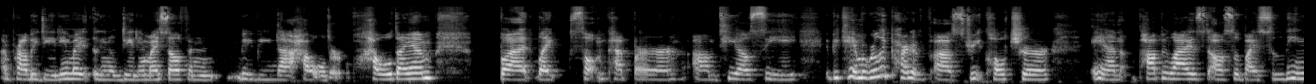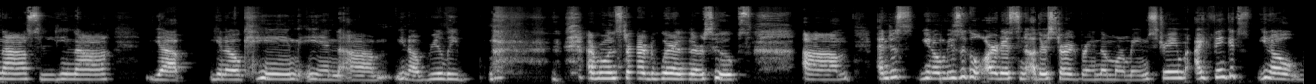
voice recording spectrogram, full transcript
I'm probably dating my, you know, dating myself, and maybe not how old or how old I am, but like Salt-N-Pepa, um, TLC, it became a really part of uh, street culture and popularized also by Selena. Selena, yep, you know, came in, um, you know, really. everyone started wearing their hoops um, and just you know musical artists and others started bringing them more mainstream i think it's you know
